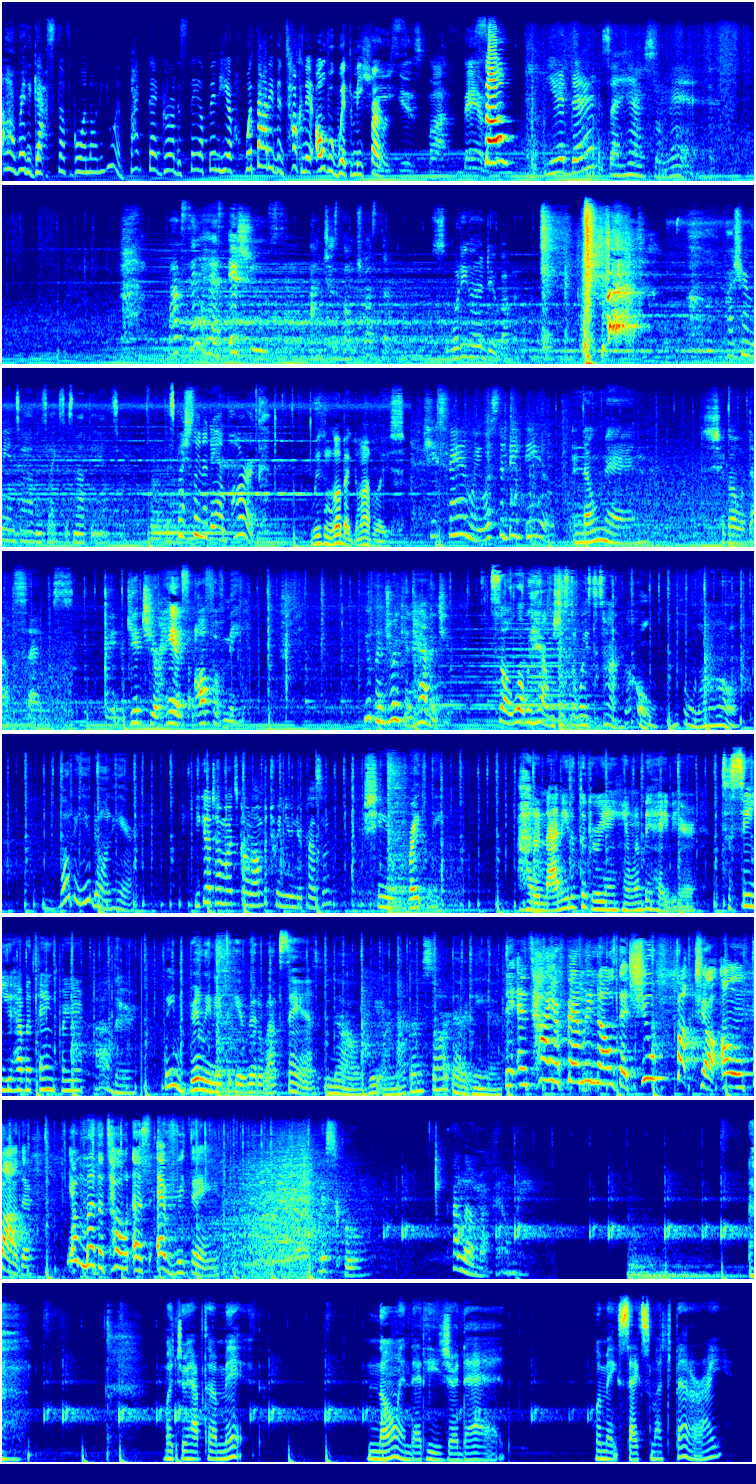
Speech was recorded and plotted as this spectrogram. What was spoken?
We already got stuff going on, and you invite that girl to stay up in here without even talking it over with me first. She is my family. So, Your dad's a handsome man. Roxanne has issues. I just don't trust her. So what are you gonna do about it? Pressuring me into having sex is not the answer. Especially in a damn park. We can go back to my place. She's family. What's the big deal? No man should go without sex. Then get your hands off of me. You've been drinking, haven't you? So what we had was just a waste of time. No, no, not at all. What are you doing here? You gotta tell me what's going on between you and your cousin. She raped me. I do not need a degree in human behavior to see you have a thing for your father. We really need to get rid of Roxanne. No, we are not gonna start that again. The entire family knows that you fucked your own father. Your mother told us everything. It's cool. I love my family. but you have to admit, knowing that he's your dad would make sex much better, right?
